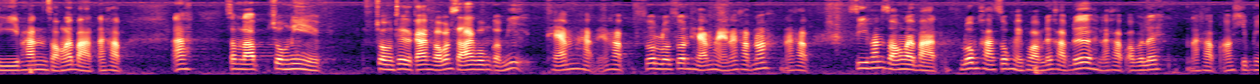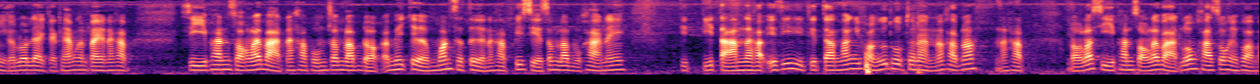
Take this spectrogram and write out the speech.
4,200 บาทนะครับ อะสำหรับช่วงนี้ช่วงเทศกาลเขาพรรษาผมกับมีแถมหัดนะครับส่วนลดส่วนแถมให้นะครับเนาะนะครับ4,200 บาทรวมค่าส่งให้พร้อมด้วยครับเด้อนะครับเอาไปเลยนะครับเอาคลิปนี้ก็ลดแรกจากแถมกันไปนะครับ4,200 บาทนะครับผมสำหรับดอกอเมเจอร์มอนสเตอร์นะครับพิเศษสำหรับลูกค้าในติดติดตามนะครับเอซี่ติดตามทั้งของ YouTube เท่านั้นนะครับเนาะนะครับดอกละ 4,200 บาทร่วมค่าส่งให้พร้อม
